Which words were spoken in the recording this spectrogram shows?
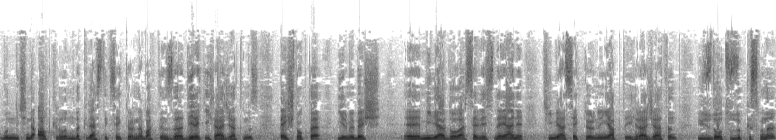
bunun içinde alt kırılımında plastik sektörüne baktığınızda da direkt ihracatımız 5.25 e, milyar dolar seviyesinde. Yani kimya sektörünün yaptığı ihracatın %30'luk kısmını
